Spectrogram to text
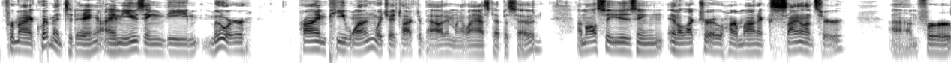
For my equipment today, I am using the Mooer Prime P1, which I talked about in my last episode. I'm also using an Electro-Harmonix silencer um, for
